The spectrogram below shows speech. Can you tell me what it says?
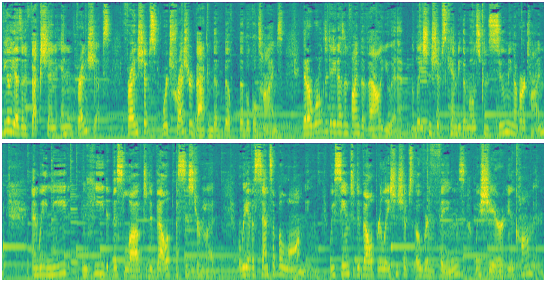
Philia is an affection in friendships. Friendships were treasured back in biblical times, yet our world today doesn't find the value in it. Relationships can be the most consuming of our time, and we need and heed this love to develop a sisterhood where we have a sense of belonging. We seem to develop relationships over things we share in common.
